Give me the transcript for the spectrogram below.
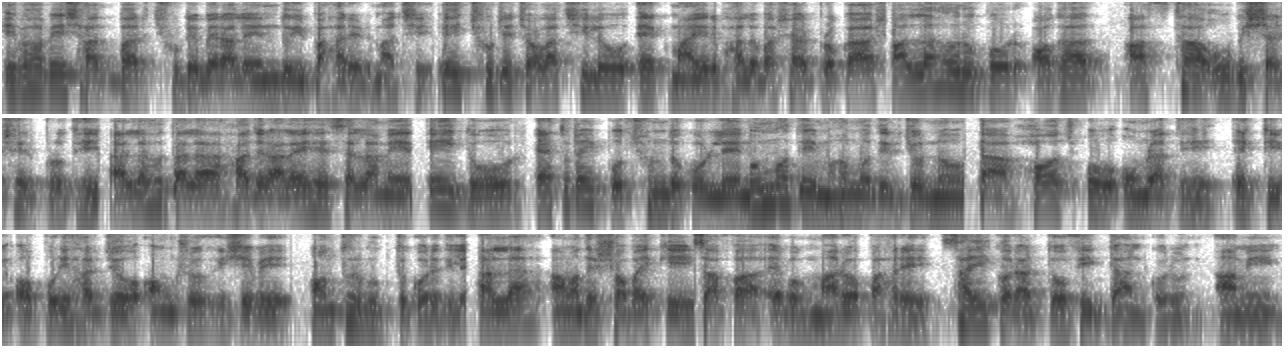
এভাবে সাতবার ছুটে বেড়ালেন দুই পাহাড়ের মাঝে। এই ছুটে চলা ছিল এক মায়ের ভালোবাসার প্রকাশ, আল্লাহর উপর অগাধ আস্থা ও বিশ্বাসের প্রতীক আল্লাহ তালা হাজার আলাইসাল্লামের এই দৌড় এতটাই পছন্দ করলেন উম্মতে মোহাম্মদের জন্য তা হজ ও ওমরাতে একটি অপরিহার্য অংশ হিসেবে অন্তর্ভুক্ত করে দিলেন। আল্লাহ আমাদের সবাইকে সাফা এবং মারোয়া পাহাড়ে সাই করার তৌফিক দান করুন। আমিন।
